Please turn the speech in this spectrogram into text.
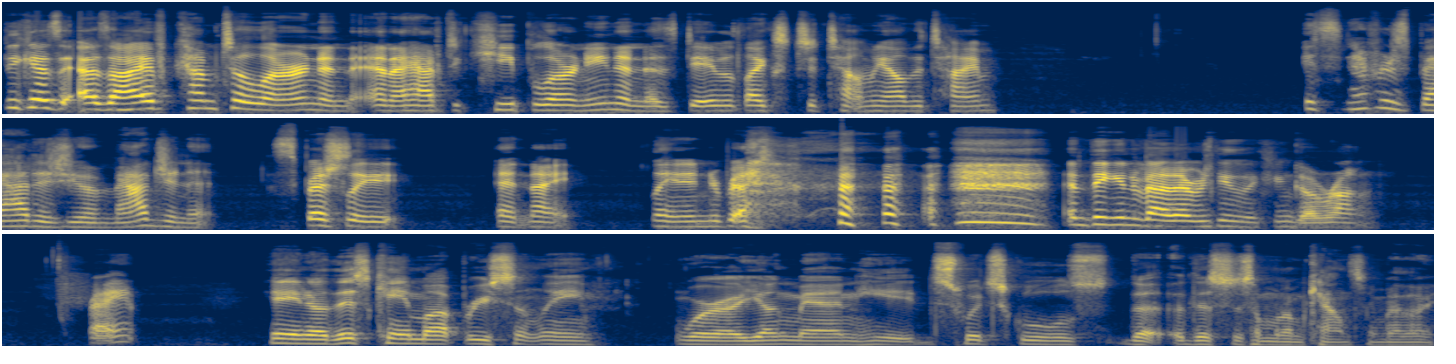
Because as I've come to learn, and, and I have to keep learning, and as David likes to tell me all the time, it's never as bad as you imagine it, especially at night, laying in your bed and thinking about everything that can go wrong, right? Yeah, you know, this came up recently where a young man he switched schools. The, this is someone I'm counseling, by the way.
